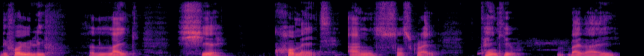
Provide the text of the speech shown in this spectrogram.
Before you leave, like, share, comment, and subscribe. Thank you. Bye bye.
